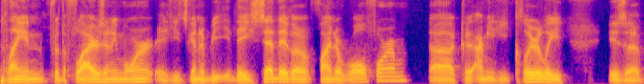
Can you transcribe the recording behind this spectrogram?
playing for the Flyers anymore. He's going to be. They said they'll find a role for him. Uh, 'cause, I mean, he clearly is a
